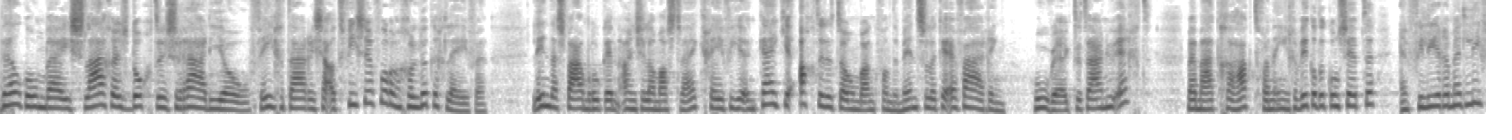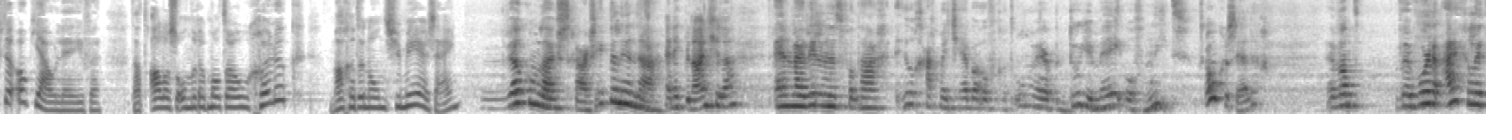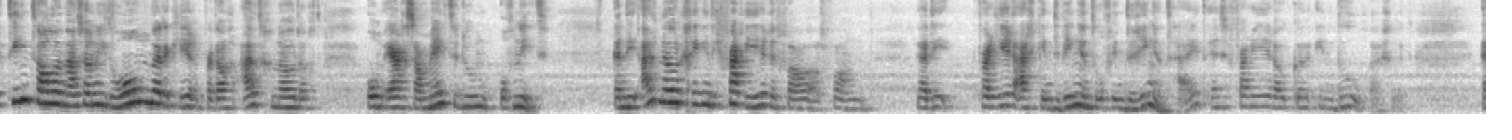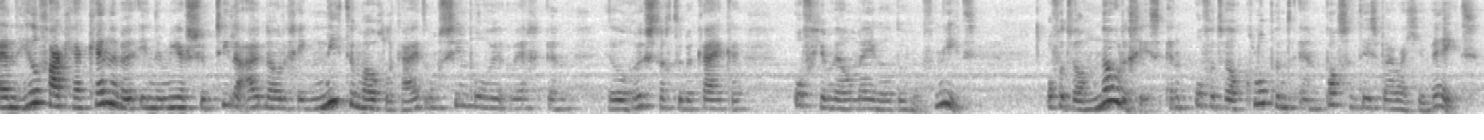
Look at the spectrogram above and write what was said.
Welkom bij Slagersdochters Radio, vegetarische adviezen voor een gelukkig leven. Linda Spaanbroek en Angela Mastwijk geven je een kijkje achter de toonbank van de menselijke ervaring. Hoe werkt het daar nu echt? Wij maken gehakt van ingewikkelde concepten en fileren met liefde ook jouw leven. Dat alles onder het motto geluk. Mag het een onsje meer zijn? Welkom luisteraars, ik ben Linda. En ik ben Angela. En wij willen het vandaag heel graag met je hebben over het onderwerp doe je mee of niet? Oh, gezellig. En Want we worden eigenlijk tientallen, nou zo niet honderden keren per dag uitgenodigd om ergens aan mee te doen of niet. En die uitnodigingen die variëren van, van ja, die variëren eigenlijk in dwingend of in dringendheid. En ze variëren ook eh, in doel eigenlijk. En heel vaak herkennen we in de meer subtiele uitnodiging niet de mogelijkheid om simpelweg en heel rustig te bekijken of je wel mee wilt doen of niet. Of het wel nodig is en of het wel kloppend en passend is bij wat je weet.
